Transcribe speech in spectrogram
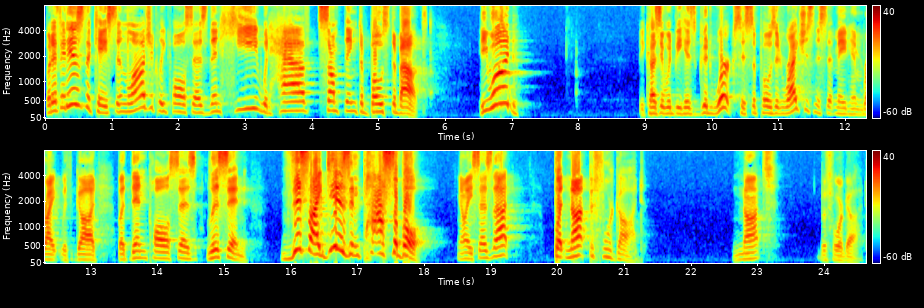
But if it is the case, then logically, Paul says, then he would have something to boast about. He would. Because it would be his good works, his supposed righteousness that made him right with God. But then Paul says, listen, this idea is impossible. You know, he says that, but not before God. Not before God.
